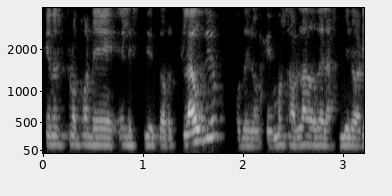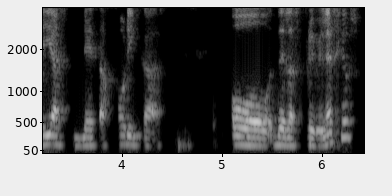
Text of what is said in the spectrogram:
que nos propone el escritor Claudio, o de lo que hemos hablado de las minorías metafóricas o de los privilegios?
